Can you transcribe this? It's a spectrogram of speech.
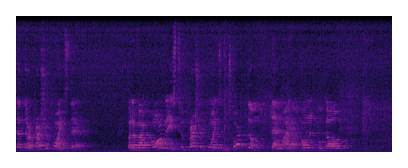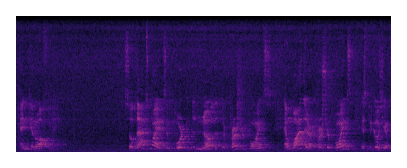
that there are pressure points there. But if I'm on these two pressure points and torque them, then my opponent will go and get off of me. So that's why it's important to know that they're pressure points, and why they are pressure points is because you have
